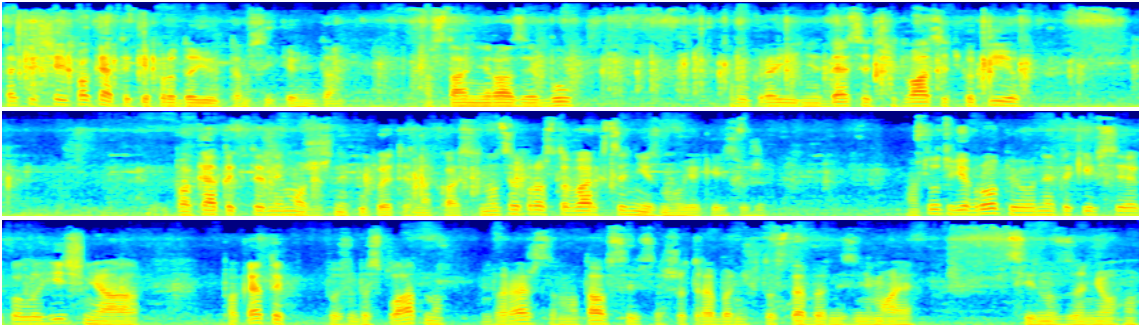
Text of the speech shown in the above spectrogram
Так і ще й пакетики продають там, скільки він там. Останній раз я був в Україні 10 чи 20 копійок. Пакетик ти не можеш не купити на касі. Ну це просто верх цинізму якийсь уже. А тут в Європі вони такі всі екологічні, а пакетик безплатно. Береш, замотався і все, що треба, ніхто з тебе не знімає ціну за нього.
